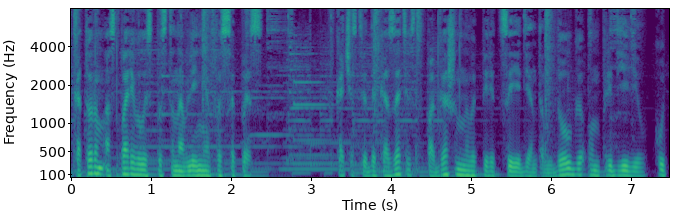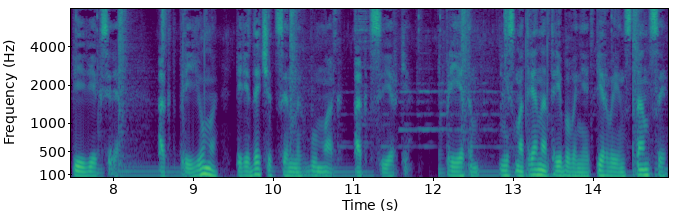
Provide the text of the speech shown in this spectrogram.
в котором оспаривалось постановление ФСПС качестве доказательств погашенного перед цеедентом долга он предъявил копии векселя, акт приема, передачи ценных бумаг, акт сверки. При этом, несмотря на требования первой инстанции,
